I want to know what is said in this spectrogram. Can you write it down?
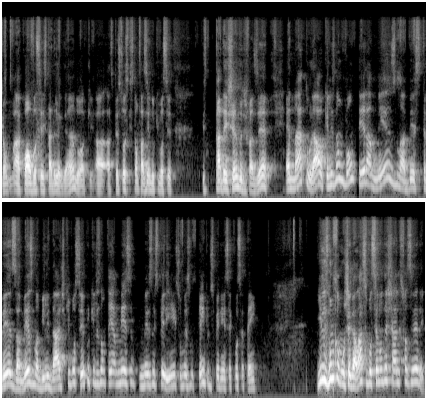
é a qual você está delegando, as pessoas que estão fazendo o que você está deixando de fazer, é natural que eles não vão ter a mesma destreza, a mesma habilidade que você, porque eles não têm a mesma, mesma experiência, o mesmo tempo de experiência que você tem. E eles nunca vão chegar lá se você não deixar eles fazerem.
